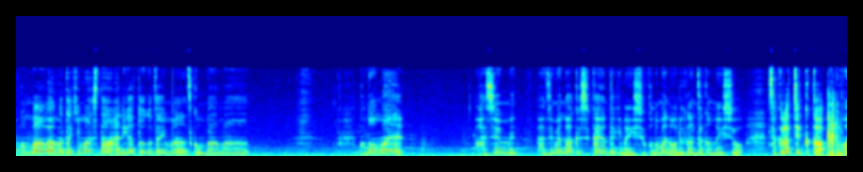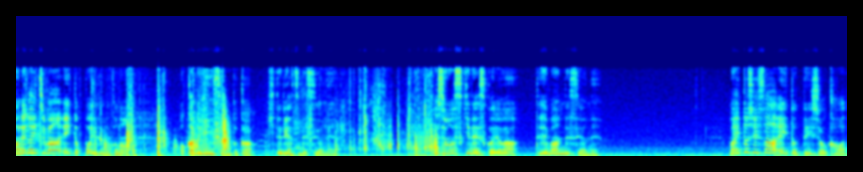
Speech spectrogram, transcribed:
こんばんは。また来ました。ありがとうございます。こんばんは。この前初め初めの握手会の時の衣装この前のオルガン坂の衣装桜チェックか？でもあれが一番エイトっぽいですね。この岡部凛さんとか着てるやつですよね。私も好きですこれは。定番ですよね。毎年さエイトって衣装変わっ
